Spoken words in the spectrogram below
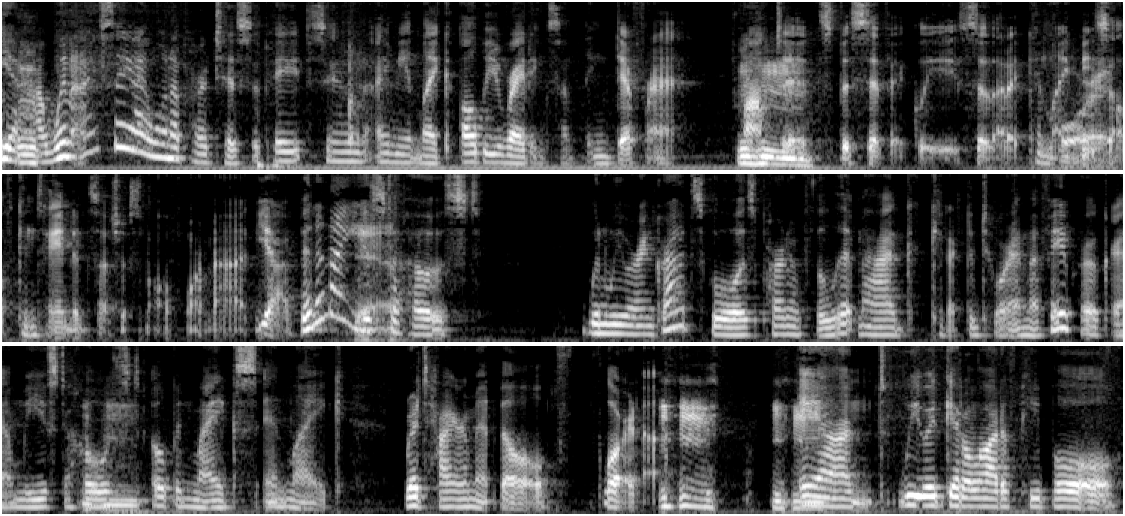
yeah, when I say I want to participate soon, I mean like I'll be writing something different, mm-hmm. prompted specifically so that it can like For be it. self-contained in such a small format. Yeah, Ben and I used to host when we were in grad school as part of the Lit Mag connected to our MFA program. We used to mm-hmm. host open mics in like Retirementville, Florida, mm-hmm. Mm-hmm. and we would get a lot of people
